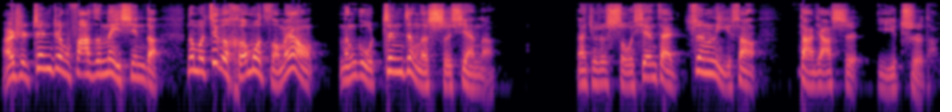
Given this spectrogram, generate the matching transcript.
而是真正发自内心的。那么，这个和睦怎么样能够真正的实现呢？那就是首先在真理上大家是一致的，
